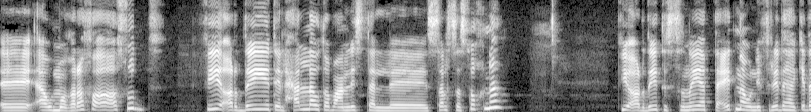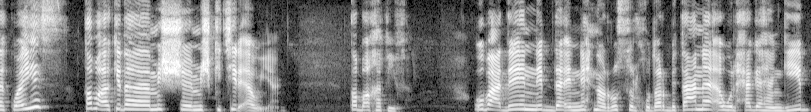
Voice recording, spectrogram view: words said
آه، أو مغرفة أقصد. في أرضية الحلة وطبعا لسه الصلصة سخنة. في أرضية الصينية بتاعتنا ونفردها كده كويس. طبقة كده مش مش كتير قوي يعني. طبقة خفيفة. وبعدين نبدأ إن إحنا نرص الخضار بتاعنا. أول حاجة هنجيب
